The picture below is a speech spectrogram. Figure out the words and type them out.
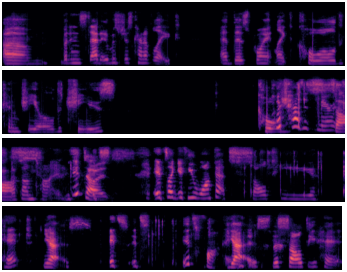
Um, but instead it was just kind of like at this point like cold congealed cheese. Cold which has its sauce. sometimes. It does. It's, it's like if you want that salty hit, yes. it's it's it's fine. Yes, the salty hit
